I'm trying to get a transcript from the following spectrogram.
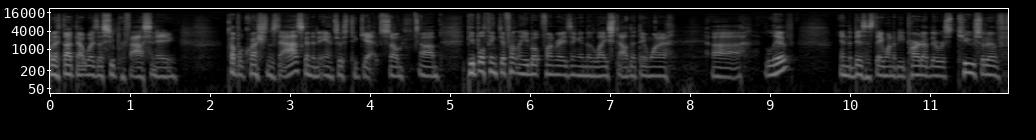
but I thought that was a super fascinating couple questions to ask and then answers to get. So um, people think differently about fundraising and the lifestyle that they want to uh, live in the business they want to be part of. There was two sort of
